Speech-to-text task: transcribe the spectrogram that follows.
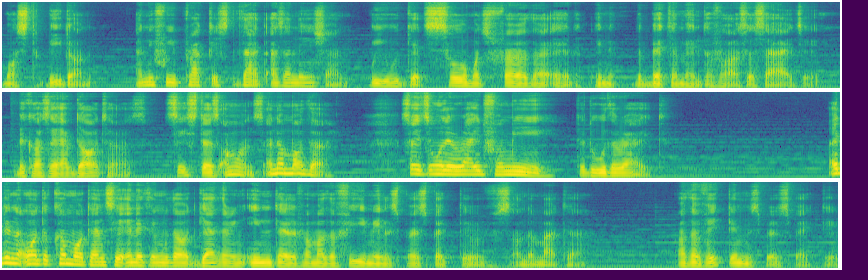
must be done. And if we practiced that as a nation, we would get so much further ahead in the betterment of our society. Because I have daughters, sisters, aunts, and a mother. So it's only right for me to do the right. I did not want to come out and say anything without gathering intel from other females' perspectives on the matter other victim's perspective.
